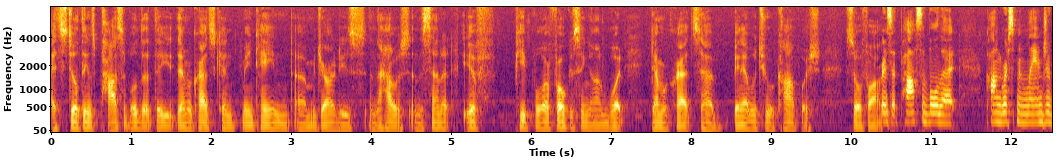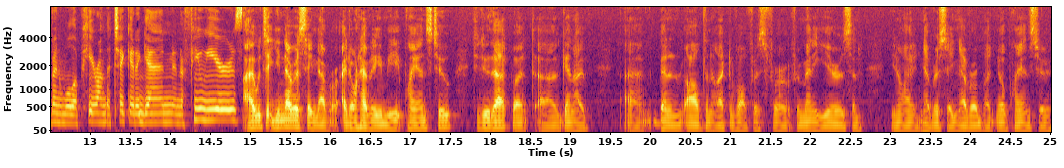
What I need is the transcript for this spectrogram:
I still think it's possible that the Democrats can maintain uh, majorities in the House and the Senate if people are focusing on what Democrats have been able to accomplish so far. Is it possible that Congressman Langevin will appear on the ticket again in a few years? I would say you never say never. I don't have any immediate plans to to do that, but uh, again, I've uh, been involved in elective office for, for many years, and you know I never say never, but no plans to,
